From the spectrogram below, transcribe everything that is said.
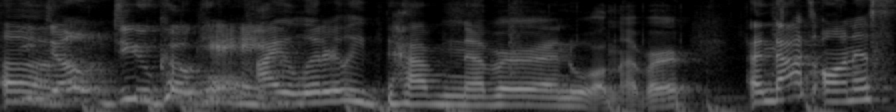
um, you don't do cocaine. I literally have never and will never. And that's honest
